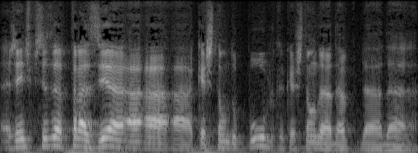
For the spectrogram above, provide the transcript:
A gente precisa trazer a, a, a questão do público, a questão da, da, da, da,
